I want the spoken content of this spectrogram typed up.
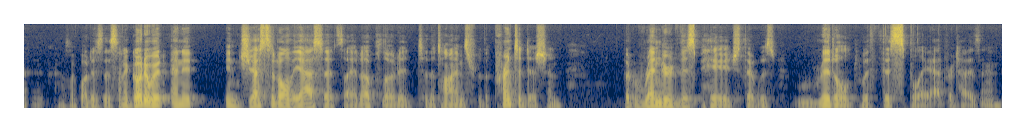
I was like, what is this? And I go to it and it ingested all the assets I had uploaded to the Times for the print edition, but rendered this page that was riddled with display advertising.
